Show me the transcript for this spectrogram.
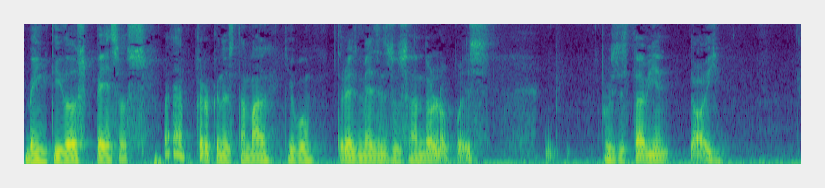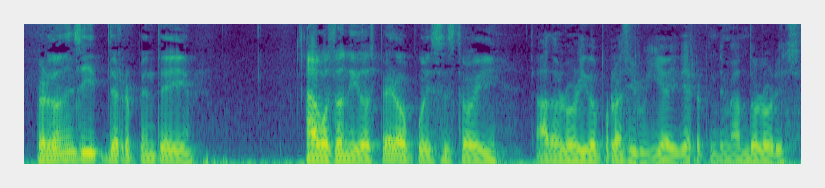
22 pesos. creo que no está mal. Llevo tres meses usándolo, pues, pues está bien. Ay, perdonen si de repente hago sonidos, pero pues estoy adolorido por la cirugía y de repente me dan dolores.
